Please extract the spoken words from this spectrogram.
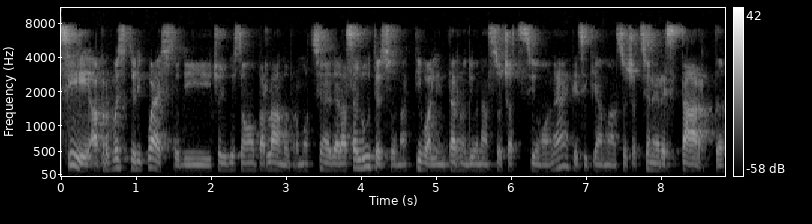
Sì, a proposito di questo, di ciò di cui stiamo parlando, promozione della salute, sono attivo all'interno di un'associazione che si chiama Associazione Restart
